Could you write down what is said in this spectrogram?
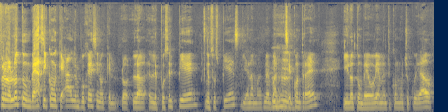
Pero no lo tumbé así como que, ah, lo empujé, sino que lo- lo- le puse el pie en sus pies y ya nada más me balancé Ujú. contra él y lo tumbé obviamente con mucho cuidado.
